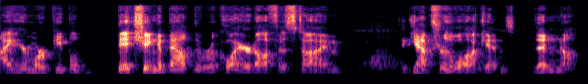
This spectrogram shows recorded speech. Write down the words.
I hear more people bitching about the required office time to capture the walk ins than not.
